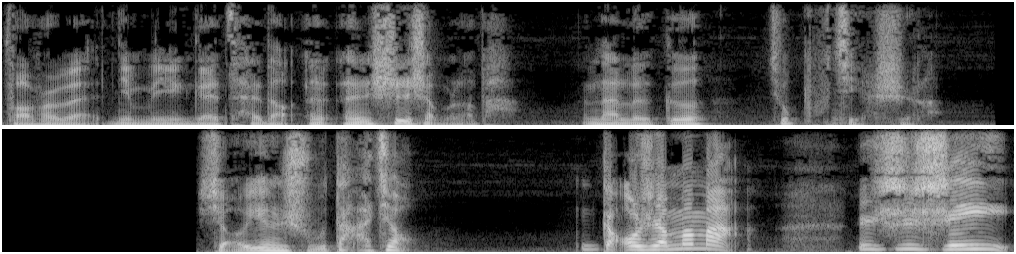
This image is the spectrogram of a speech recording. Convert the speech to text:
宝贝们，你们应该猜到嗯嗯是什么了吧？那乐哥就不解释了。小鼹鼠大叫：“搞什么嘛？是谁？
